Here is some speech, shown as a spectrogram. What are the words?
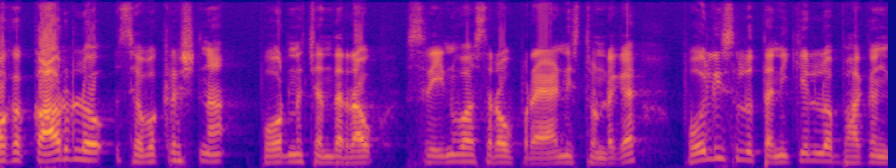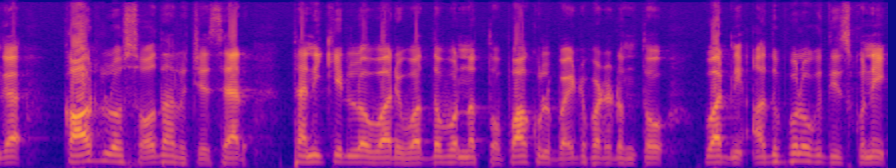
ఒక కారులో శివకృష్ణ పూర్ణచంద్రరావు శ్రీనివాసరావు ప్రయాణిస్తుండగా పోలీసులు తనిఖీల్లో భాగంగా కారులో సోదాలు చేశారు. తనిఖీల్లో వారి వద్ద ఉన్న తుపాకులు బయటపడడంతో వారిని అదుపులోకి తీసుకుని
